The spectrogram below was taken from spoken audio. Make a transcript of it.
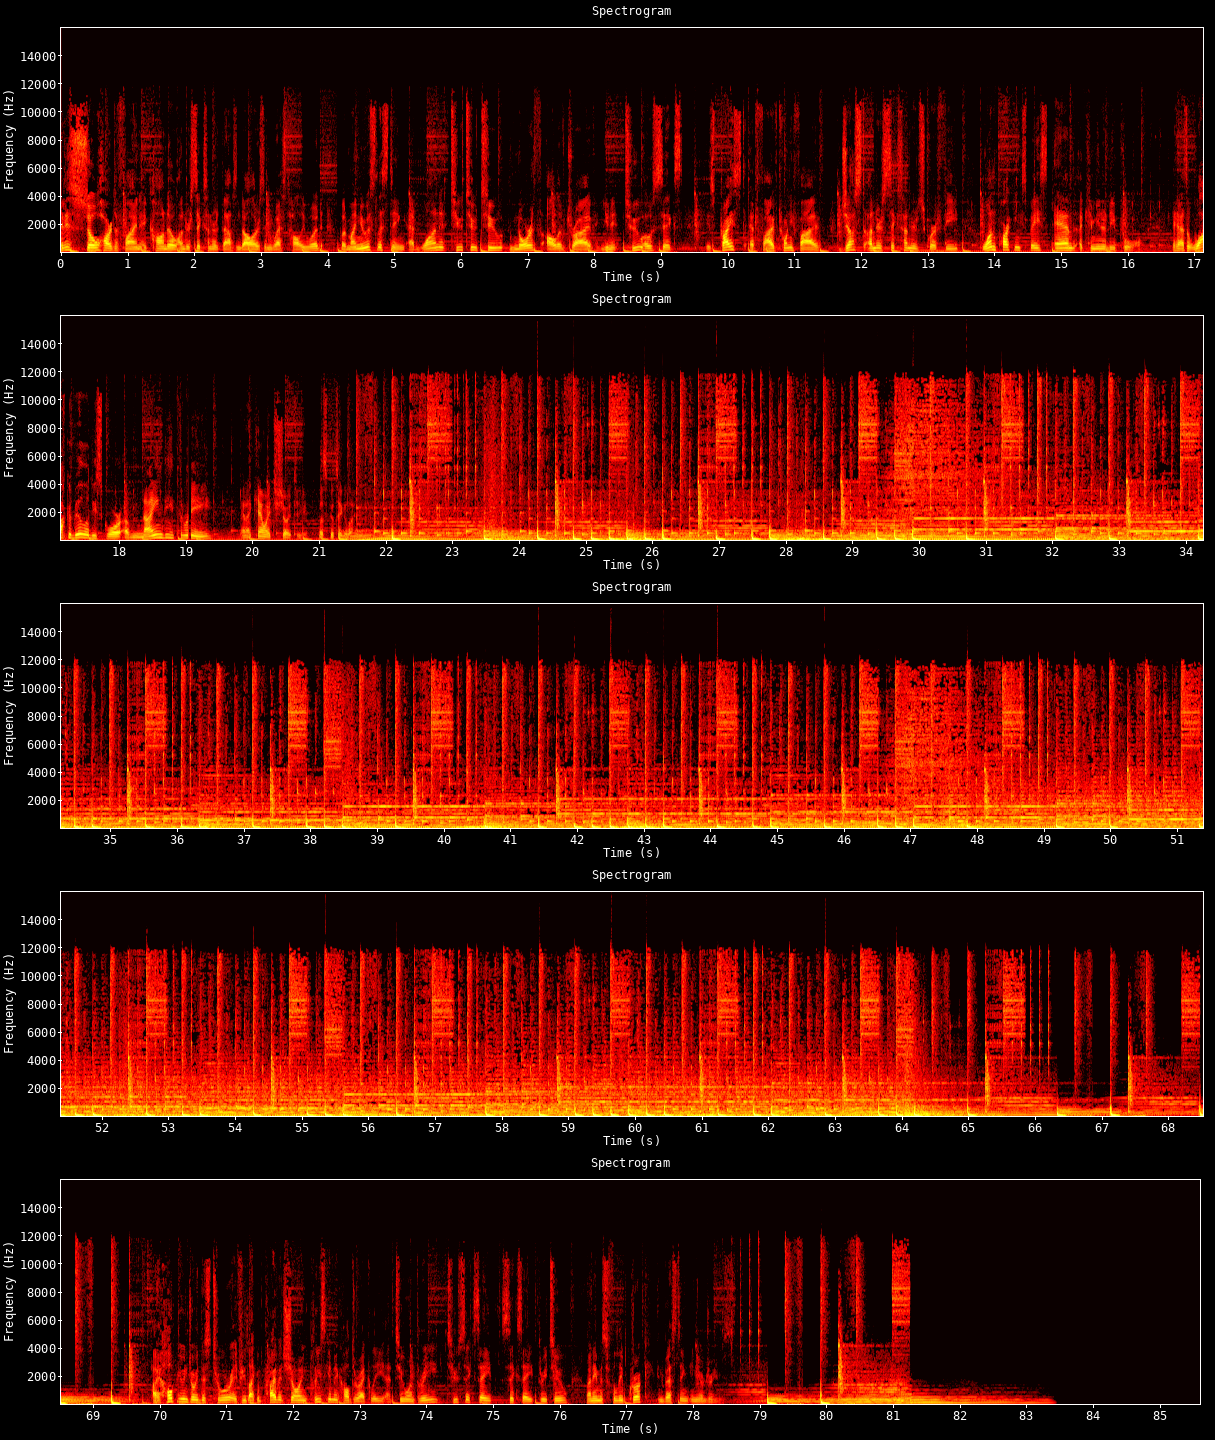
It is so hard to find a condo under $600,000 in West Hollywood, but my newest listing at 1222 North Olive Drive, Unit 206, is priced at 525, just under 600 square feet, one parking space, and a community pool. It has a walkability score of 93, and I can't wait to show it to you. Let's go take a look. I hope you enjoyed this tour. If you'd like a private showing, please give me a call directly at 213 268 6832. My name is Felipe Crook, investing in your dreams.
